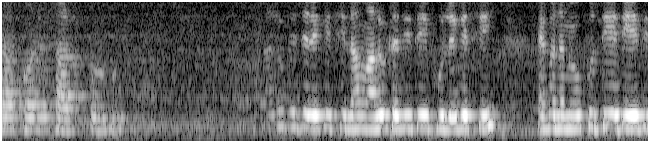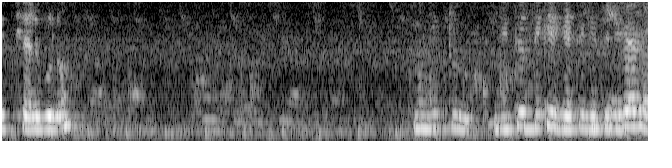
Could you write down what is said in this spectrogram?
তারপরে সার্ভ করব। আলু ভেজে রেখেছিলাম আলুটা দিতেই ভুলে গেছি। এখন আমি উপর দিয়ে দিয়ে দিচ্ছি আলুগুলো। মানে একটু ভিতর দিকে গেঁথে গেঁথে দিচ্ছি।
